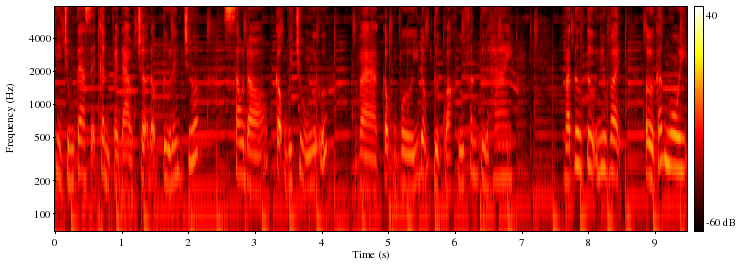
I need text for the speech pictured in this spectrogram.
thì chúng ta sẽ cần phải đào trợ động từ lên trước, sau đó cộng với chủ ngữ và cộng với động từ quá khứ phân từ 2. Và tương tự như vậy, ở các ngôi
